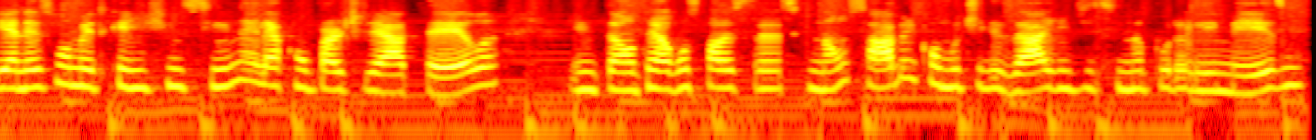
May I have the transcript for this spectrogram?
E é nesse momento que a gente ensina ele a compartilhar a tela. Então, tem alguns palestrantes que não sabem como utilizar, a gente ensina por ali mesmo.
